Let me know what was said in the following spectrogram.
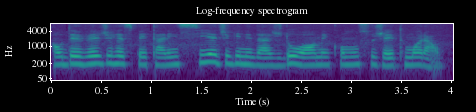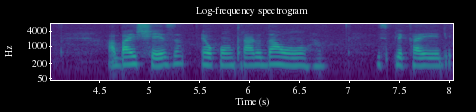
ao dever de respeitar em si a dignidade do homem como um sujeito moral. A baixeza é o contrário da honra, explica ele,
